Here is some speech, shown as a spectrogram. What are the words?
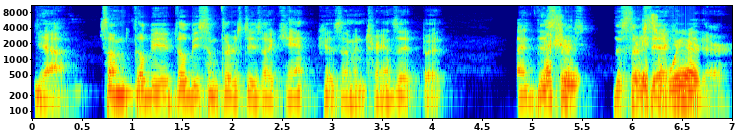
yeah, some there'll be there'll be some Thursdays I can't because I'm in transit, but and this Actually, Thurs- this Thursday I can weird. be there.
